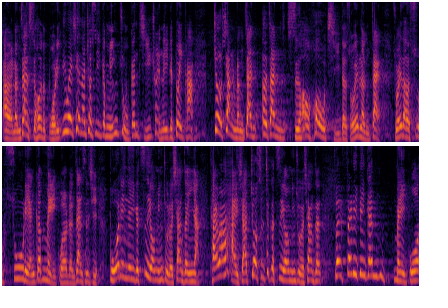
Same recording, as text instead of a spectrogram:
呃冷战时候的柏林，因为现在就是一个民主跟集权的一个对抗，就像冷战、二战时候后期的所谓冷战，所谓的苏苏联跟美国冷战时期，柏林的一个自由民主的象征一样，台湾海峡就是这个自由民主的象征，所以菲律宾跟美国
